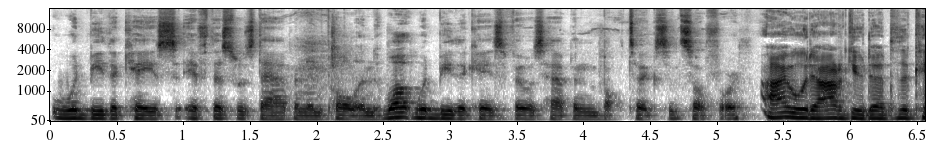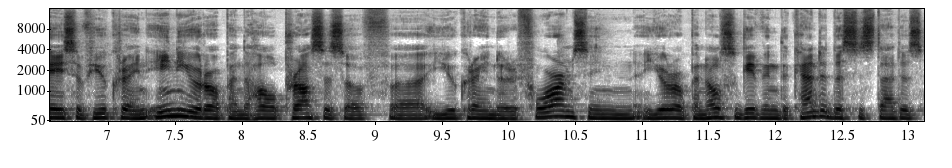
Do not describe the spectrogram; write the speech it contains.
would be the case if this was to happen in Poland? What would be the case if it was to happen in Baltics and so forth? I would argue that the case of Ukraine in Europe and the whole process of uh, Ukraine reforms in Europe and also giving the candidacy status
